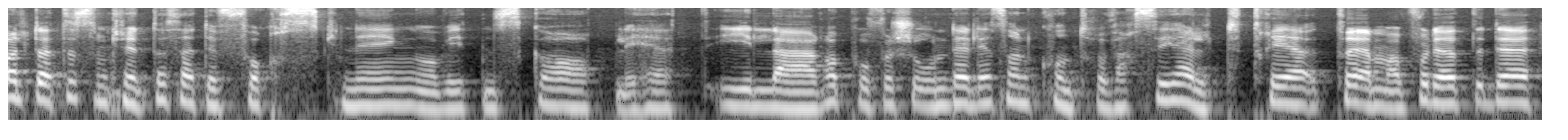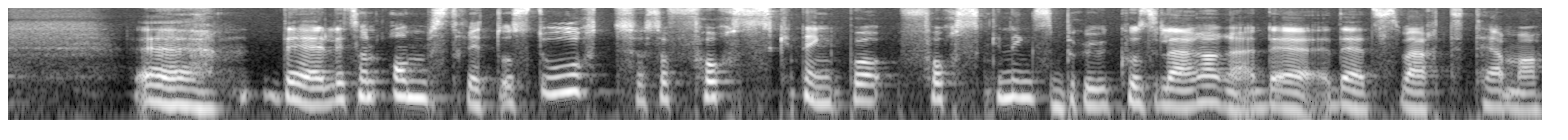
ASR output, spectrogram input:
alt dette som knytter seg til forskning og vitenskapelighet i lærerprofesjonen, det er litt sånn kontroversielt tema. For det, eh, det, er litt sånn omstridt og stort. Altså forskning på forskningsbruk hos lærere, det, det, er et svært tema.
